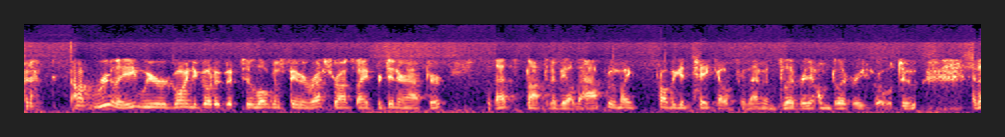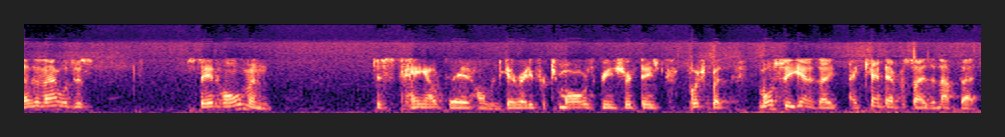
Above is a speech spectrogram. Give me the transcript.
Not really. We were going to go to to Logan's favorite restaurant tonight for dinner after, but that's not going to be able to happen. We might probably get takeout from them and delivery, home delivery is what we'll do. And other than that, we'll just stay at home and just hang out today at home and get ready for tomorrow's Green Shirt Days push. But mostly, again, is I, I can't emphasize enough that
